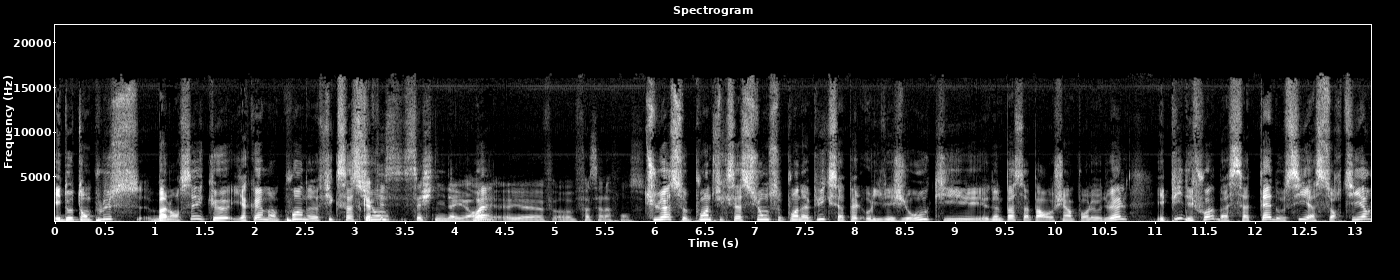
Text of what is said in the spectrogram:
Et d'autant plus balancer qu'il y a quand même un point de Ce qu'a fixation. Sechny d'ailleurs Ouais. hein, euh, f- face à la France. Tu as ce point de fixation, ce point d'appui qui s'appelle Olivier Giroud, qui donne pas sa part au chien pour aller au duel. Et puis des fois, bah, ça t'aide aussi à sortir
